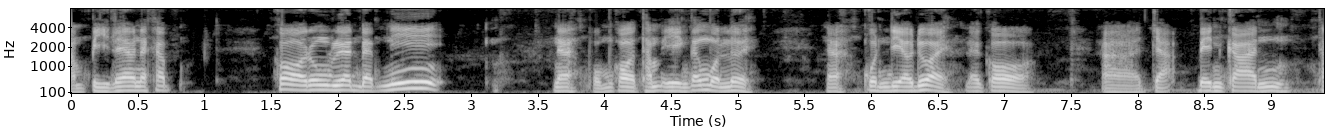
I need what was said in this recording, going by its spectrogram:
3 ปีแล้วนะครับ ก็โรงเรือนแบบนี้นะผมก็ทำเองทั้งหมดเลยนะคนเดียวด้วยแล้วก็จะเป็นการท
